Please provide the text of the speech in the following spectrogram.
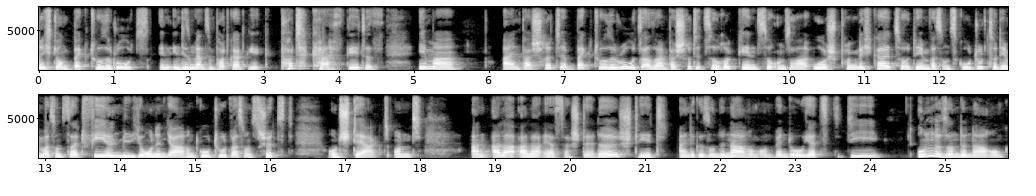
Richtung Back to the Roots. In, in diesem ganzen Podcast, Podcast geht es immer ein paar Schritte back to the roots, also ein paar Schritte zurückgehen zu unserer Ursprünglichkeit, zu dem, was uns gut tut, zu dem, was uns seit vielen Millionen Jahren gut tut, was uns schützt und stärkt. Und an aller, allererster Stelle steht eine gesunde Nahrung. Und wenn du jetzt die ungesunde Nahrung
